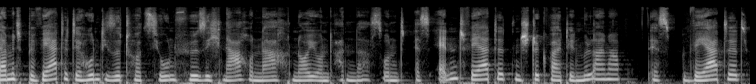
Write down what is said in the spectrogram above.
damit bewertet der Hund die Situation für sich nach und nach neu und anders. Und es entwertet ein Stück weit den Mülleimer. Es wertet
